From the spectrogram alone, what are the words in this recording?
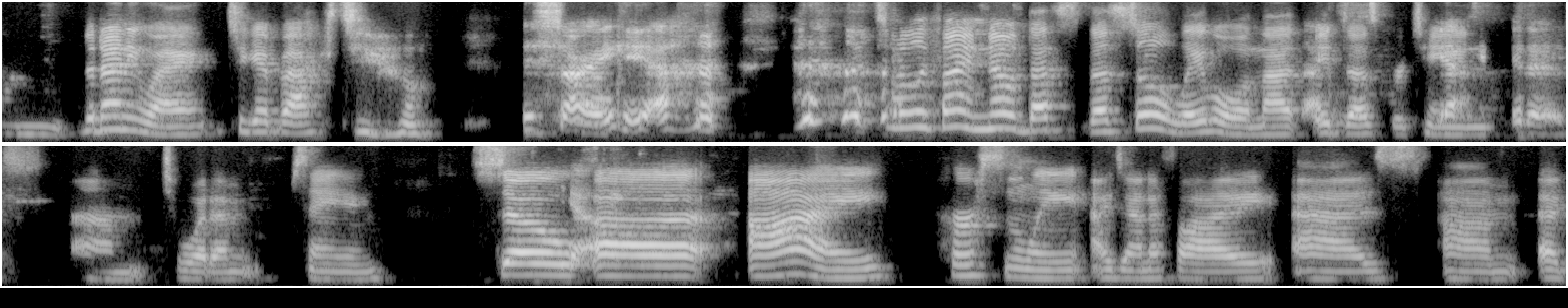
Um, but anyway, to get back to sorry, yeah. it's totally fine. No, that's that's still a label and that it does pertain yes, it is. Um, to what I'm saying. So yeah. uh, I personally identify as um, a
